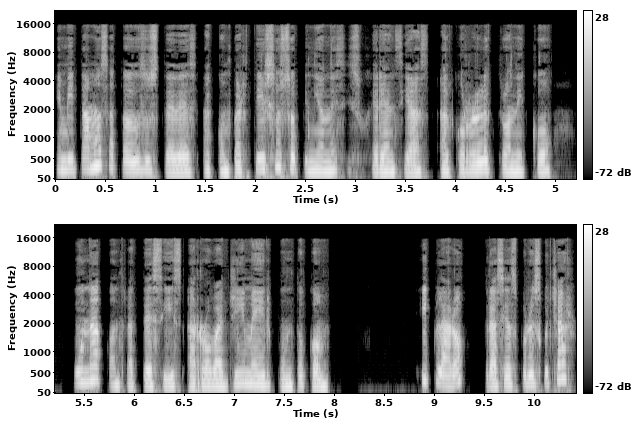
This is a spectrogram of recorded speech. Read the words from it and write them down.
Invitamos a todos ustedes a compartir sus opiniones y sugerencias al correo electrónico unacontratesis.gmail.com. Y claro, gracias por escuchar.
